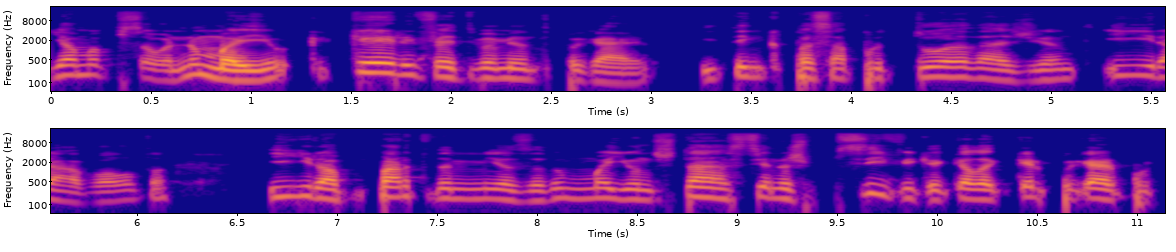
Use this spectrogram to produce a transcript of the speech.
E há uma pessoa no meio que quer efetivamente pegar e tem que passar por toda a gente e ir à volta e ir à parte da mesa do meio onde está a cena específica que ela quer pegar porque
